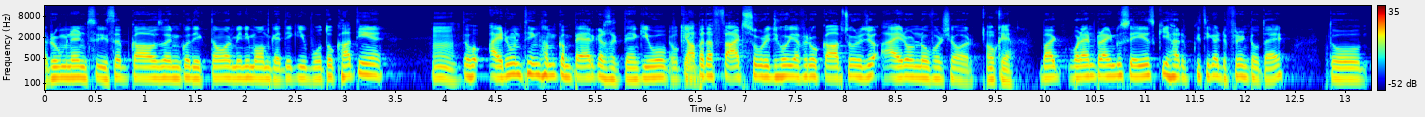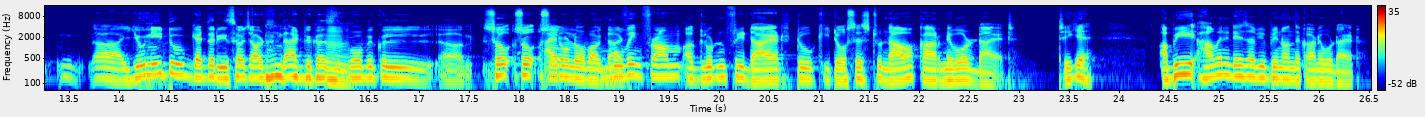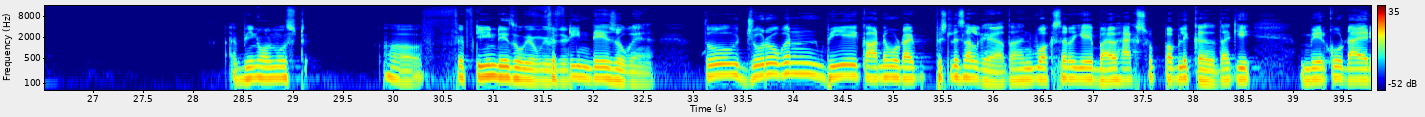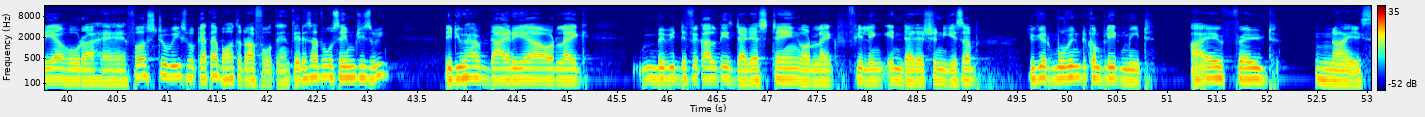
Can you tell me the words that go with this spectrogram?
रूमिनेंट्स ये सब काउज इनको देखता हूँ और मेरी मॉम कहती है कि वो तो खाती हैं Hmm. तो आई डोंट थिंक हम कंपेयर कर सकते हैं कि वो okay. क्या पता फैट स्टोरेज हो या फिर वो कार्ब स्टोरेज हो I don't know for sure okay but what I am trying to say कि हर किसी का डिफरेंट होता है तो you need to get the research out on that because वो बिल्कुल so so I don't know about moving from a gluten free diet to ketosis to now a carnivore diet ठीक है? अभी how many days have you been on the carnivore diet I been almost fifteen days हो गए होंगे fifteen days हो गए हैं। तो जो रोगन भी कार्निवोर डाइट पिछले साल गया था वो अक्सर ये बायोहैक्स को पब्लिक कर देता है कि मेरे को डायरिया हो रहा है। फ़र्स्ट टू वीक्स वो कहता है बहुत रफ होते हैं। तेरे साथ वो सेम चीज़ हुई? डिड यू हैव डायरिया और like maybe difficulties digesting और लाइक फीलिंग इन डाइजेशन ये सब? You get moving to complete meat I felt nice.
